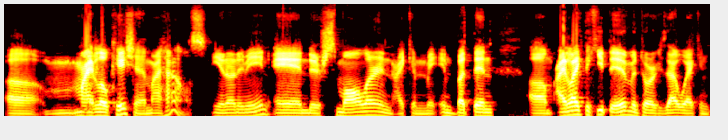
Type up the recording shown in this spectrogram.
uh, my location at my house. You know what I mean? And they're smaller, and I can. And, but then um, I like to keep the inventory because that way I can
